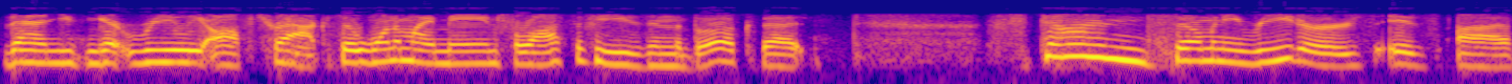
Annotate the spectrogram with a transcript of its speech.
then you can get really off track. So one of my main philosophies in the book that stunned so many readers is uh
